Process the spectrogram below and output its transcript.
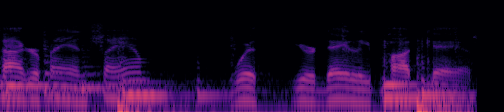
Tiger fan Sam with your daily podcast.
